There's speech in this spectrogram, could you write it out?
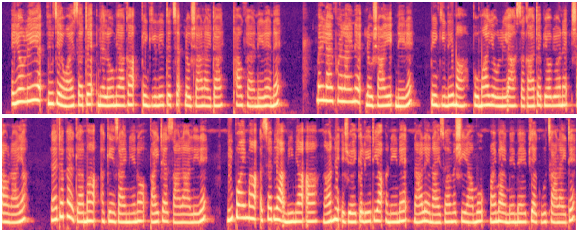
။အယုတ်လေးရဲ့ပြူးကျယ်ဝိုင်းဆက်တဲ့မျက်လုံးများကပင်ကီလေးတစ်ချက်လှုပ်ရှားလိုက်တိုင်းထောက်ခံနေတဲ့နဲ့မိတ်လိုက်ဖွင့်လိုက်နဲ့လှုပ်ရှားရိပ်နေတယ်။ပင်ကီလေးမှာဘူမယုတ်လေးအားစကားတက်ပြောပြောနဲ့ရှောင်းလာရ။လက်တစ်ဖက်ကမ်းမှအကင်ဆိုင်မြင်တော့ဘိုက်တက်စားလာလေတယ်။ မိပွိုင်းမအဆက်ပြအမီးများအားငါးနှစ်အရွယ်ကလေးတစ်ယောက်အနေနဲ့နားလည်နိုင်စွမ်းမရှိတာမို့မိုင်းမိုင်မဲမဲပြက်ကူးချလိုက်တယ်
